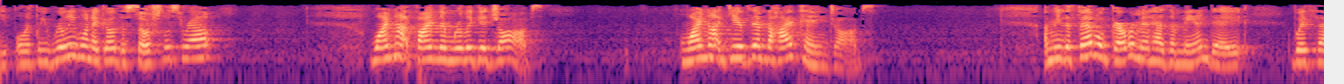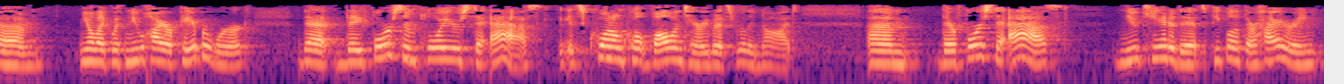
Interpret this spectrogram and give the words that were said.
people, if we really want to go the socialist route, why not find them really good jobs? Why not give them the high paying jobs? I mean, the federal government has a mandate with, um, you know, like with new hire paperwork that they force employers to ask, it's quote unquote voluntary, but it's really not. Um, they're forced to ask new candidates, people that they're hiring,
